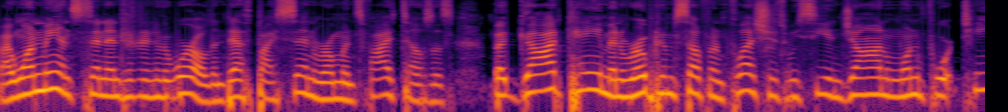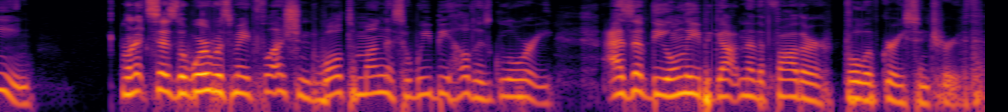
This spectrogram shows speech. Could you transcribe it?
By one man, sin entered into the world, and death by sin, Romans 5 tells us. But God came and robed himself in flesh, as we see in John 1.14, when it says, The Word was made flesh and dwelt among us, and we beheld his glory as of the only begotten of the Father, full of grace and truth.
